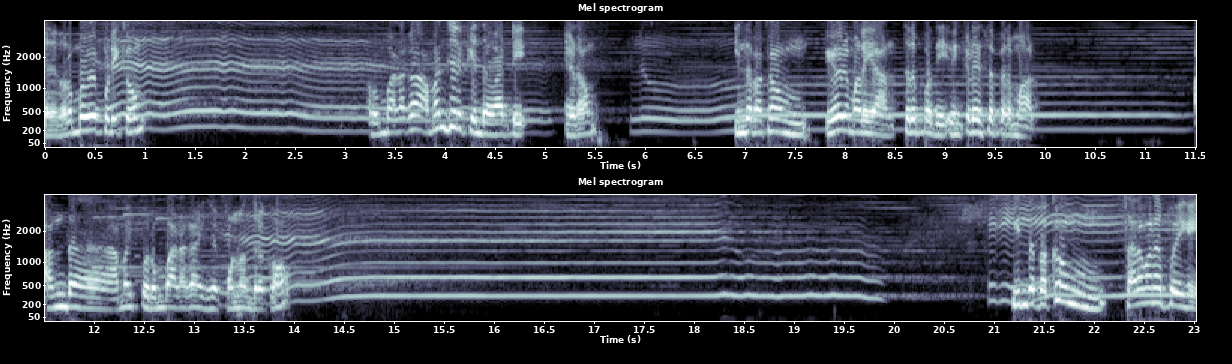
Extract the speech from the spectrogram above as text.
எனக்கு ரொம்பவே பிடிக்கும். ரொம்ப அழகாக அமைஞ்சிருக்கு இந்த வாட்டி இடம். இந்த பக்கம் ஏழுமலையான் திருப்பதி வெங்கடேச பெருமாள். அந்த அமைப்பு ரொம்ப அழகாக இங்கே கொண்டு வந்திருக்கோம். இந்த பக்கம் சரவண பொய்கை.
